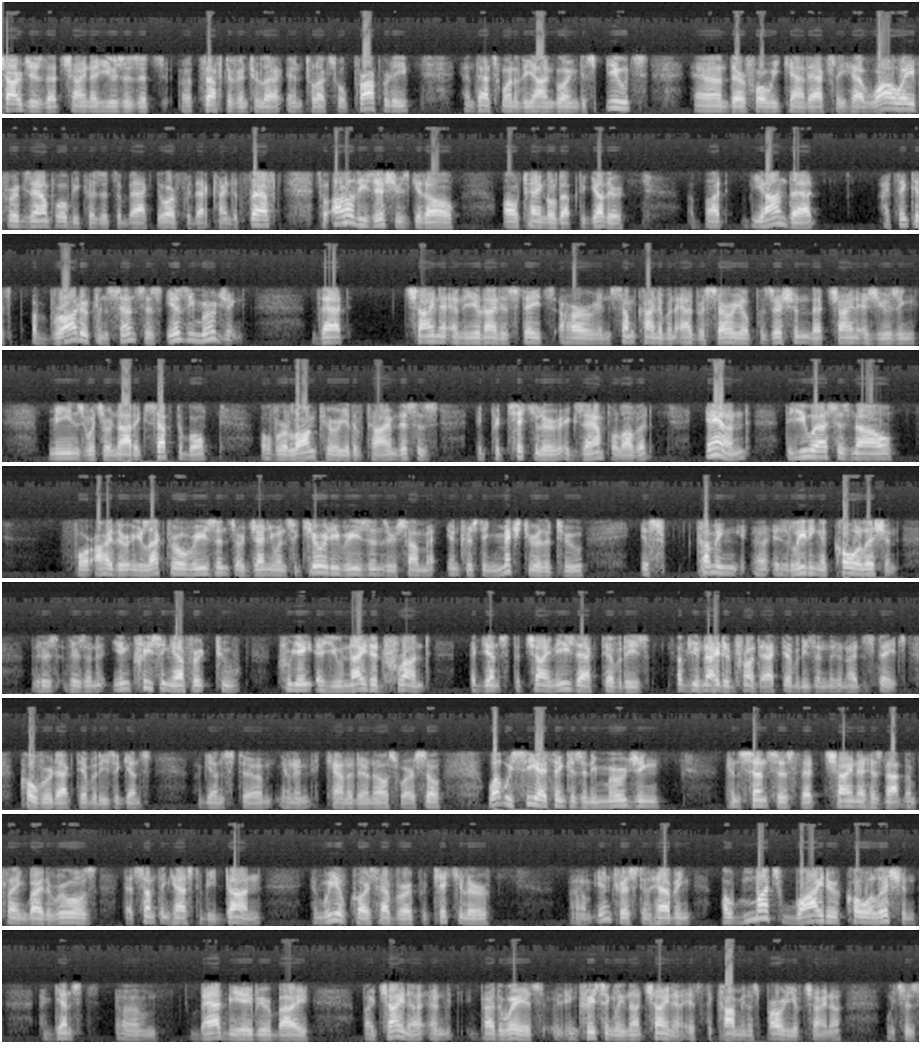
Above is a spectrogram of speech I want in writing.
charges that China uses its uh, theft of intellect- intellectual property, and that's one of the ongoing disputes and therefore we can't actually have Huawei, for example, because it's a backdoor for that kind of theft. So all of these issues get all all tangled up together. But beyond that, I think it's a broader consensus is emerging that China and the United States are in some kind of an adversarial position, that China is using means which are not acceptable over a long period of time. This is a particular example of it. And the U.S. is now for either electoral reasons or genuine security reasons or some interesting mixture of the two, is coming uh, is leading a coalition. There's there's an increasing effort to create a united front against the Chinese activities of united front activities in the United States, covert activities against against um, in Canada and elsewhere. So, what we see, I think, is an emerging consensus that China has not been playing by the rules, that something has to be done, and we, of course, have very particular um, interest in having a much wider coalition against um, bad behavior by by China. And by the way, it's increasingly not China; it's the Communist Party of China, which is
